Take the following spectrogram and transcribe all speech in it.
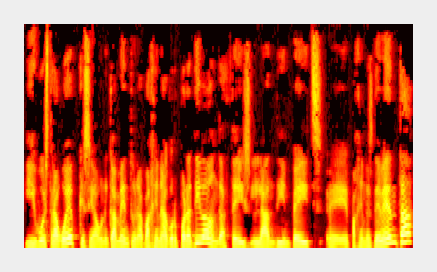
y vuestra web que sea únicamente una página corporativa donde hacéis landing page, eh, páginas de venta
